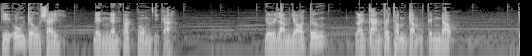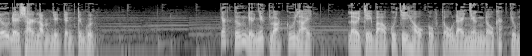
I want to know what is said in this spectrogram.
Khi uống rượu say, Đừng nên phát ngôn gì cả. Người làm võ tướng Lại càng phải thâm trầm kinh đáo, Chớ để sai lầm như trịnh tướng quân. Các tướng đều nhất loạt cúi lại. Lời chỉ bảo của chi hậu cục thủ đại nhân Đỗ Khắc chung.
